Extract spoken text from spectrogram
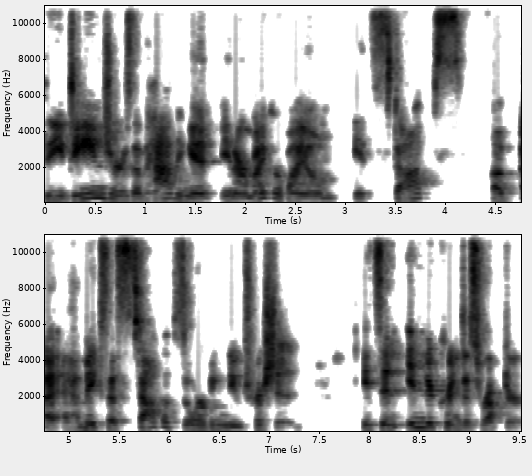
the dangers of having it in our microbiome. It stops, uh, it makes us stop absorbing nutrition. It's an endocrine disruptor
